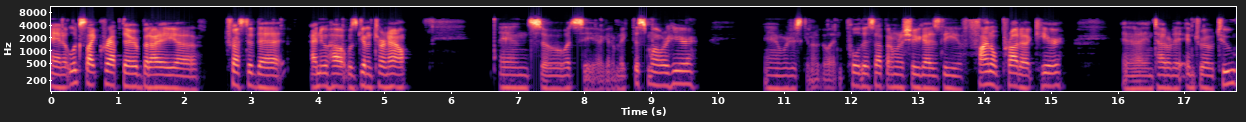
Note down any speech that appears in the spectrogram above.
And it looks like crap there, but I uh, trusted that I knew how it was going to turn out. And so let's see, I gotta make this smaller here. And we're just gonna go ahead and pull this up and I'm gonna show you guys the final product here. And I entitled it Intro 2.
